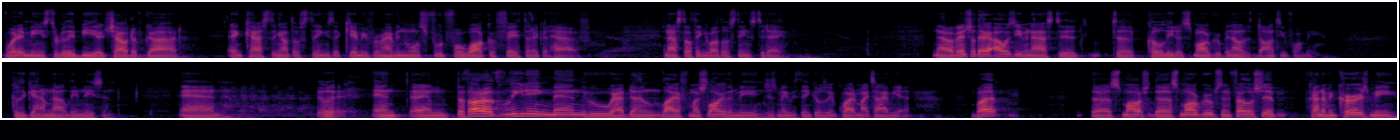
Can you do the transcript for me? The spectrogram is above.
what it means to really be a child of God, and casting out those things that kept me from having the most fruitful walk of faith that I could have. And I still think about those things today. Now, eventually, I was even asked to, to co lead a small group, and that was daunting for me. Because again, I'm not Liam Neeson. And and, and the thought of leading men who have done life much longer than me just made me think it wasn't quite my time yet. But the small, the small groups and fellowship kind of encouraged me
